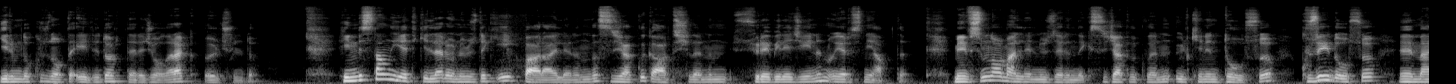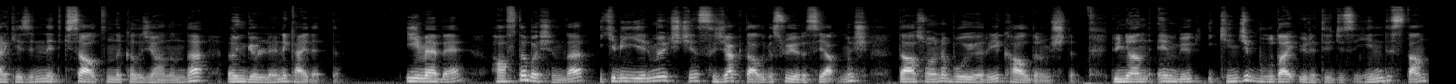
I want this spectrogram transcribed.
29.54 derece olarak ölçüldü. Hindistanlı yetkililer önümüzdeki ilkbahar aylarında sıcaklık artışlarının sürebileceğinin uyarısını yaptı. Mevsim normallerinin üzerindeki sıcaklıkların ülkenin doğusu, kuzeydoğusu ve merkezinin etkisi altında kalacağının da öngörülerini kaydetti. IMB hafta başında 2023 için sıcak dalgası uyarısı yapmış, daha sonra bu uyarıyı kaldırmıştı. Dünyanın en büyük ikinci buğday üreticisi Hindistan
